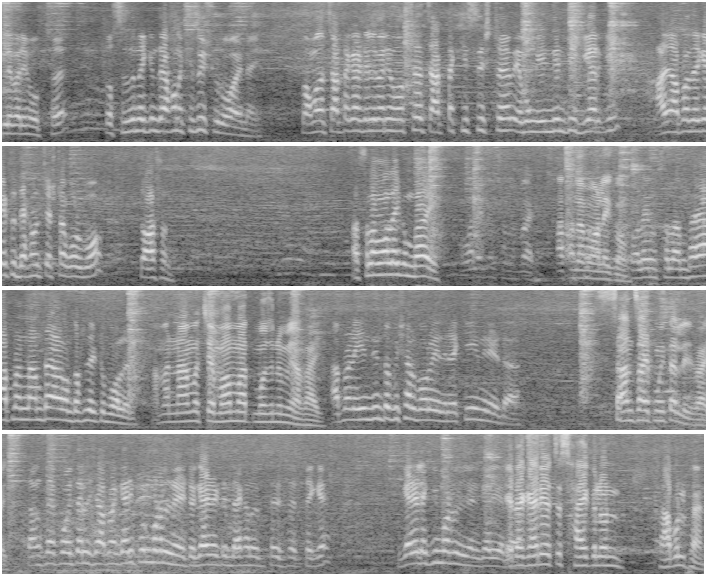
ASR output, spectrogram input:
ডেলিভারি হচ্ছে। তো সিজনে কিন্তু এখনও কিছুই শুরু হয় নাই। তো আমাদের ডেলিভারি হচ্ছে চারটা কি সিস্টেম এবং ইঞ্জিন কি গিয়ার কি আমি আপনাদেরকে একটু দেখানোর চেষ্টা করব। তো আসুন। আসসালামু আলাইকুম ভাই। আসসালামু আলাইকুম। ওয়ালাইকুম সালাম। ভাই আপনার নামটা দর্শক একটু বলেন। আমার নাম হচ্ছে মোহাম্মদ মজনু মিয়া ভাই। আপনার ইঞ্জিন তো বিশাল বড় ইঞ্জিন কি ইঞ্জিন এটা? সানসাই পঁয়তাল্লিশ ভাই। সাংসাই পঁয়তাল্লিশ আপনার গাড়ি কোন মডেল নেই এটা গাড়ি একটা দেখানো সাইড থেকে। গাড়িটা কি মডেল নেন গাড়ি এটা গাড়ি হচ্ছে cyclone double fan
